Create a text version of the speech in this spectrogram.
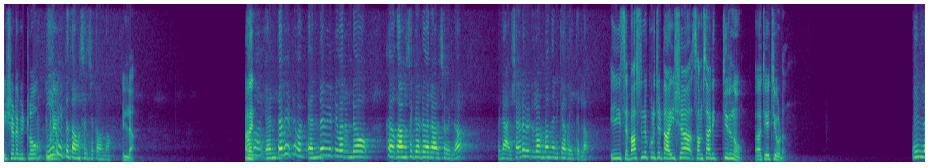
ഐഷയുടെ വീട്ടിലോ? ഈ വീട്ടിൽ താമസിച്ചിട്ടോന്നോ? ഇല്ല. എന്റെ എന്റെ വീട്ടിൽ എന്റെ എന്റെ വീട്ടിൽ വരണ്ടോ? താമസിക്കേണ്ടി താമസിക്കേണ്ട ഒരാവശ്യമില്ല പിന്നെ ഐഷയുടെ വീട്ടിലുണ്ടോന്ന് എനിക്ക് എനിക്കറിയത്തില്ല. ഈ സെബാസ്റ്റിനെ കുറിച്ചിട്ട് ഐഷ സംസാരിച്ചിരുന്നോ ചേച്ചിയോട്? ഇല്ല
